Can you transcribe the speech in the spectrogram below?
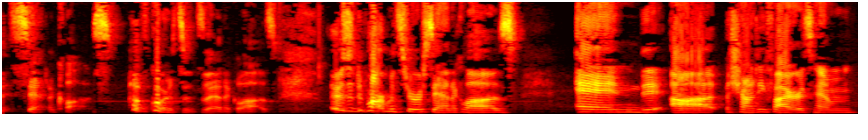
it's Santa Claus. Of course, it's Santa Claus. There's a department store Santa Claus, and uh, Ashanti fires him.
